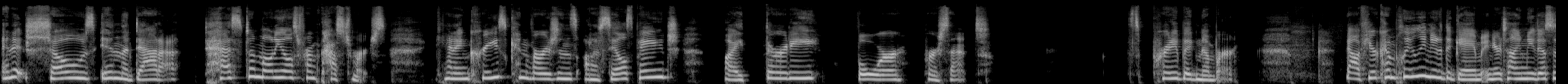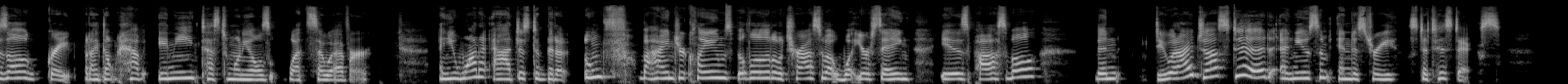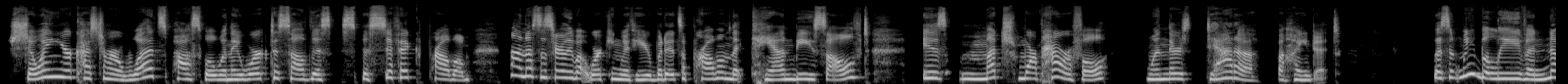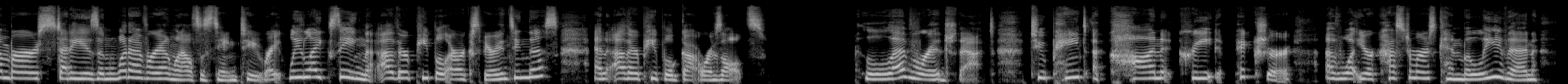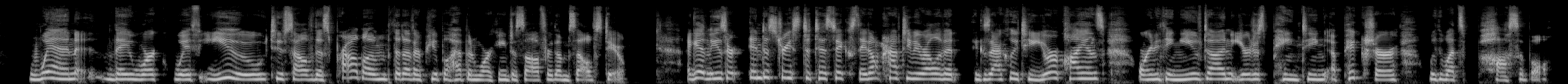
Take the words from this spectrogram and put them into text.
And it shows in the data. Testimonials from customers can increase conversions on a sales page by 34%. It's a pretty big number. Now, if you're completely new to the game and you're telling me this is all great, but I don't have any testimonials whatsoever, and you want to add just a bit of oomph behind your claims, build a little trust about what you're saying is possible, then do what I just did and use some industry statistics showing your customer what's possible when they work to solve this specific problem, not necessarily about working with you, but it's a problem that can be solved, is much more powerful when there's data behind it. Listen, we believe in numbers, studies, and whatever anyone else is seeing too, right? We like seeing that other people are experiencing this and other people got results leverage that to paint a concrete picture of what your customers can believe in when they work with you to solve this problem that other people have been working to solve for themselves too. Again, these are industry statistics. They don't have to be relevant exactly to your clients or anything you've done. You're just painting a picture with what's possible.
